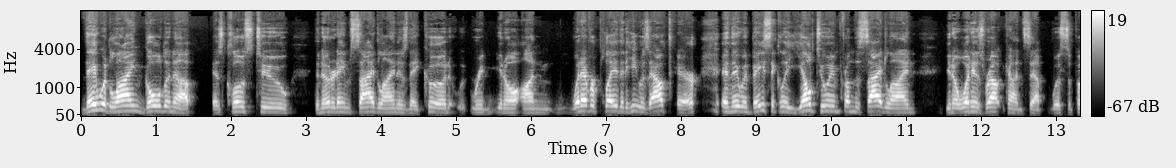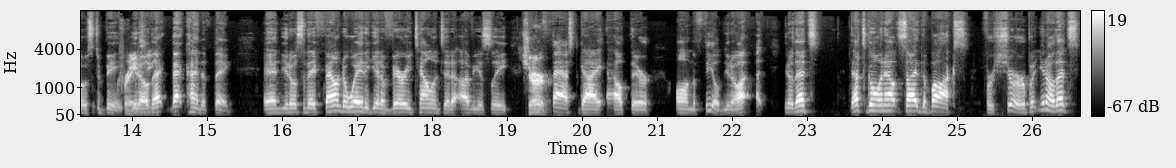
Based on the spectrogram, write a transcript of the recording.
they would line golden up as close to the Notre Dame sideline as they could, you know, on whatever play that he was out there, and they would basically yell to him from the sideline, you know, what his route concept was supposed to be, you know, that that kind of thing. And you know, so they found a way to get a very talented, obviously, Sure. fast guy out there on the field. You know, I- you know that's that's going outside the box for sure. But you know, that's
